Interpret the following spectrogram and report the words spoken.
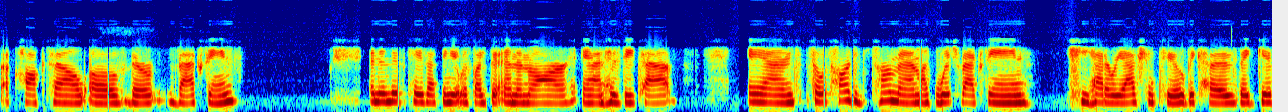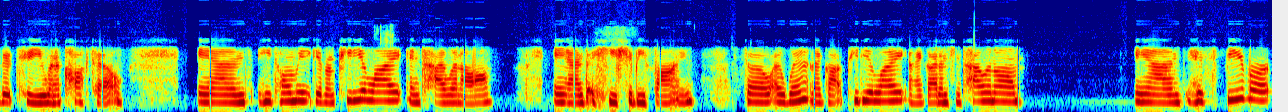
a cocktail of their vaccines. And in this case, I think it was like the MMR and his DTaP. And so it's hard to determine like which vaccine he had a reaction to because they give it to you in a cocktail and he told me to give him Pedialyte and Tylenol, and that he should be fine. So I went and I got Pedialyte and I got him some Tylenol, and his fever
